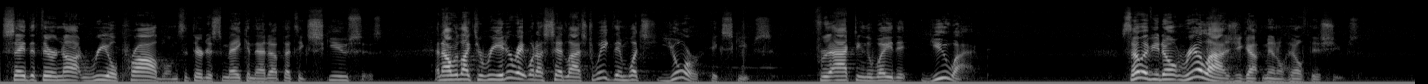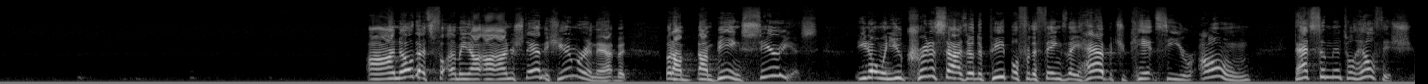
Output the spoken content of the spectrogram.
say that they're not real problems, that they're just making that up. That's excuses. And I would like to reiterate what I said last week. Then, what's your excuse for acting the way that you act? Some of you don't realize you got mental health issues. I know that's, I mean, I understand the humor in that, but, but I'm, I'm being serious. You know, when you criticize other people for the things they have, but you can't see your own, that's a mental health issue.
